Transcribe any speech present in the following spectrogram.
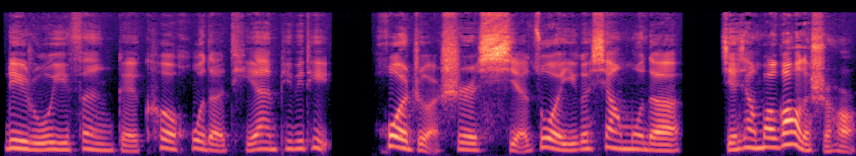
例如一份给客户的提案 PPT，或者是写作一个项目的结项报告的时候，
